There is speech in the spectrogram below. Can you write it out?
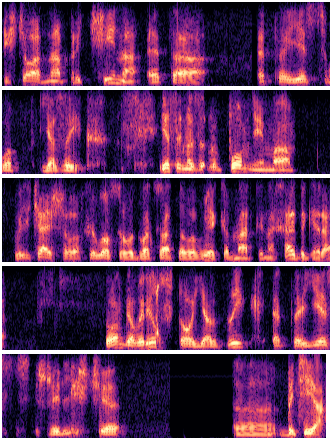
еще одна причина, это, это есть вот язык. Если мы помним э, величайшего философа 20 века Мартина Хайдегера, то он говорил, что язык – это есть жилище э, бытия.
